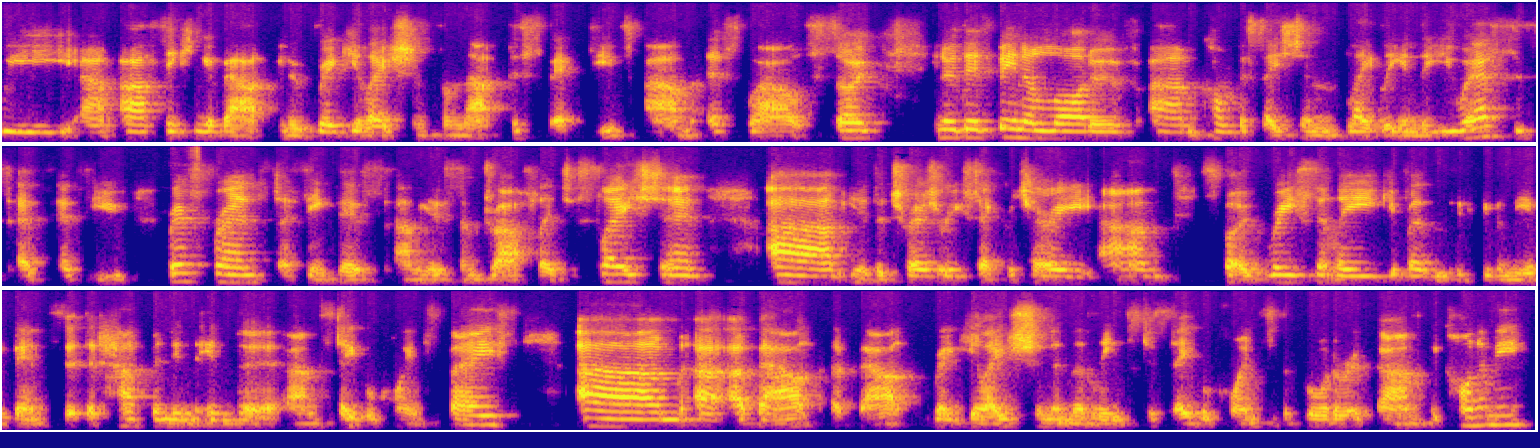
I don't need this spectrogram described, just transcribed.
we um, are thinking about you know regulation from that perspective um, as well. So you know there's been a lot of um, conversation lately in the US as, as, as you referenced. I think there's um, you know some draft legislation. Um, you know, the Treasury Secretary spoke recently, given given the events that, that happened in in the stablecoin space um, uh, about about regulation and the links to stablecoins to the broader um, economy.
